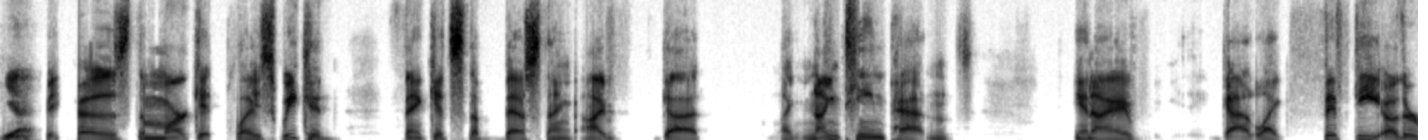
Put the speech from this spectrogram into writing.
yeah. because the marketplace, we could think it's the best thing. I've got like 19 patents and I've got like 50 other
